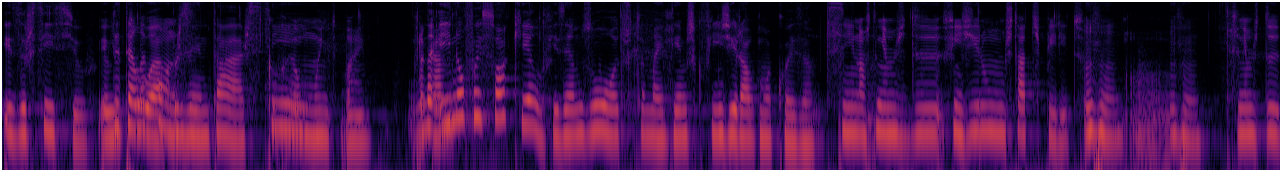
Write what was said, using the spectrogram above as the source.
exercício? Eu De e tu a apresentar. Sim. Correu muito bem. E não foi só aquele, fizemos um outro também. Tínhamos que fingir alguma coisa. Sim, nós tínhamos de fingir um estado de espírito. Uhum. Ou- Tínhamos de,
